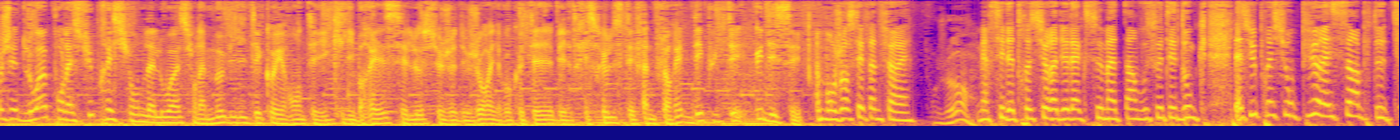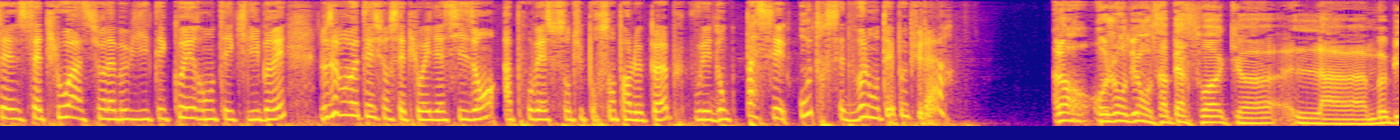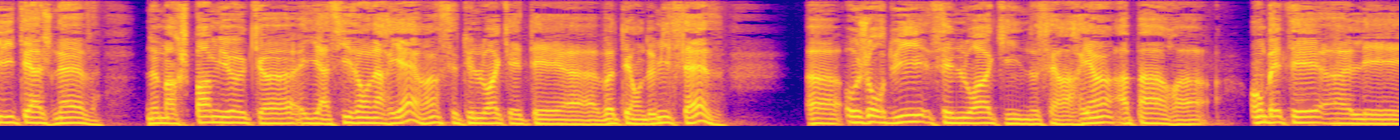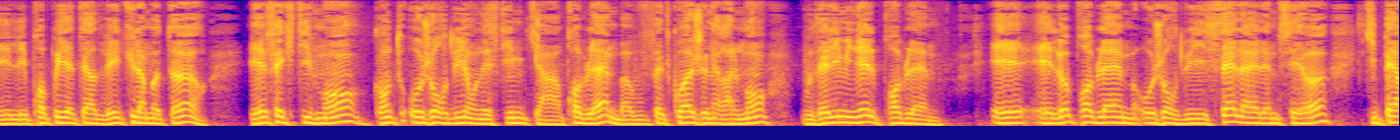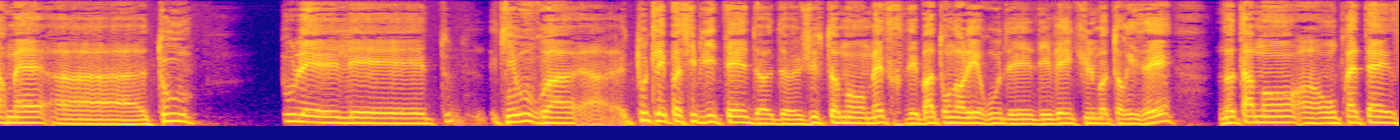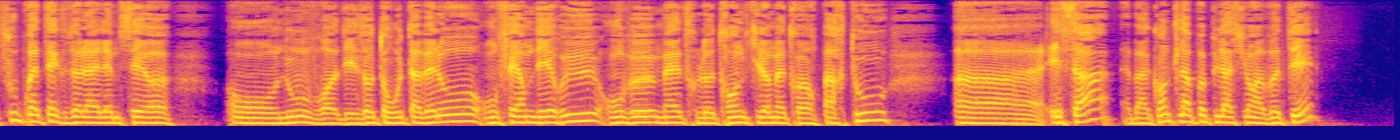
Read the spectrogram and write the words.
projet de loi pour la suppression de la loi sur la mobilité cohérente et équilibrée. C'est le sujet du jour. Et à vos côtés, Béatrice Rulle, Stéphane Fleuret, député UDC. Bonjour Stéphane Fleuret. Bonjour. Merci d'être sur Radio Lac ce matin. Vous souhaitez donc la suppression pure et simple de cette loi sur la mobilité cohérente et équilibrée. Nous avons voté sur cette loi il y a six ans, approuvée à 68% par le peuple. Vous voulez donc passer outre cette volonté populaire? Alors aujourd'hui, on s'aperçoit que la mobilité à Genève ne marche pas mieux qu'il y a six ans en arrière. Hein. C'est une loi qui a été euh, votée en 2016. Euh, aujourd'hui, c'est une loi qui ne sert à rien à part euh, embêter les, les, propriétaires de véhicules à moteur. Et effectivement, quand aujourd'hui on estime qu'il y a un problème, bah, vous faites quoi généralement? Vous éliminez le problème. Et, et le problème aujourd'hui, c'est la LMCE qui permet euh, tout, tous les, les qui ouvre euh, toutes les possibilités de, de, justement mettre des bâtons dans les roues des, des véhicules motorisés, notamment euh, on prétexte, sous prétexte de la LMCE, on ouvre des autoroutes à vélo, on ferme des rues, on veut mettre le 30 km heure partout, euh, et ça, eh ben, quand la population a voté,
